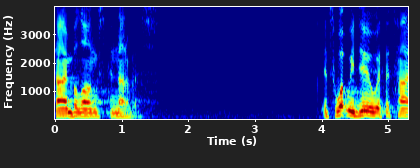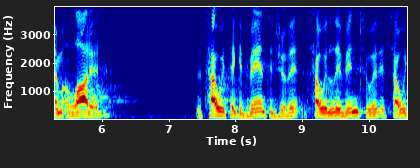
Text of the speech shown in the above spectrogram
Time belongs to none of us. It's what we do with the time allotted. It's how we take advantage of it. It's how we live into it. It's how we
